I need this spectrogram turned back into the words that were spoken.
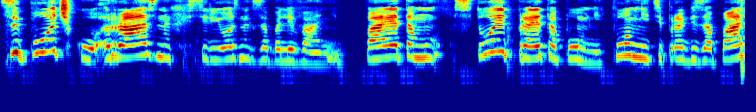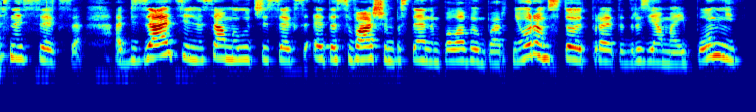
цепочку разных серьезных заболеваний. Поэтому стоит про это помнить. Помните про безопасность секса. Обязательно самый лучший секс это с вашим постоянным половым партнером. Стоит про это, друзья мои, помнить.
